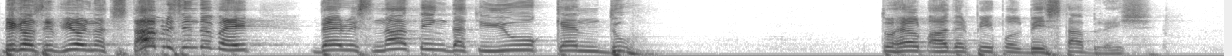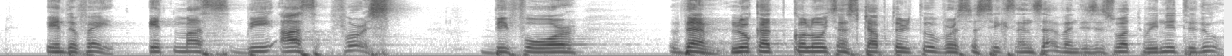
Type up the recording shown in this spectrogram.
Because if you're not established in the faith, there is nothing that you can do to help other people be established in the faith. It must be us first before them. Look at Colossians chapter 2, verses 6 and 7. This is what we need to do.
